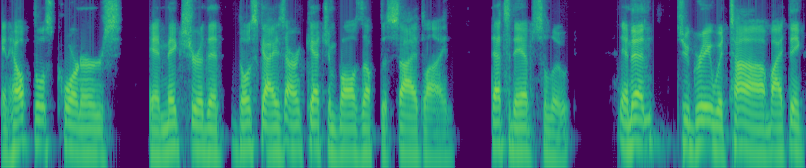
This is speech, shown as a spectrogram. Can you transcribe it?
and help those corners and make sure that those guys aren't catching balls up the sideline. That's an absolute. And then to agree with Tom, I think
